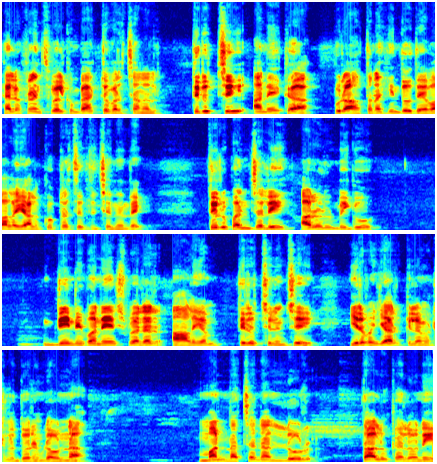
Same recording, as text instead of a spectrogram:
Hello friends welcome back to our channel Tiruchi అనేక పురాతన హిందూ దేవాలయాలకు ప్రసిద్ధి చెందింది. తిరుపంజలి అరుల్మిగు గిణివనేశ్వరర్ ఆలయం తిరుచి నుంచి ఇరవై ఆరు కిలోమీటర్ల దూరంలో ఉన్న మన్నచనల్లూర్ తాలూకాలోని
